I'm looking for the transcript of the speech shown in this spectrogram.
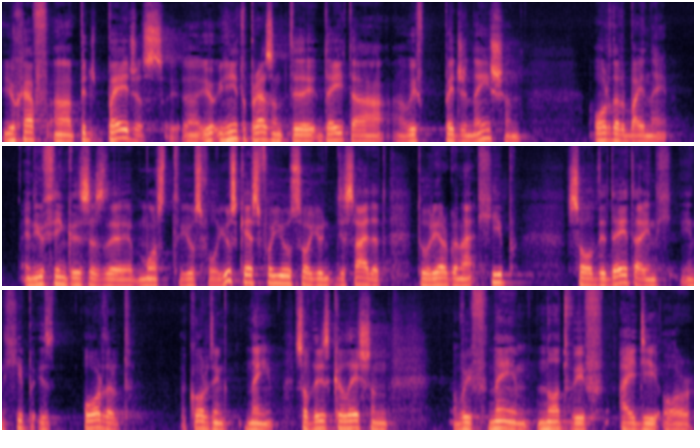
You have uh, pages uh, you, you need to present the data uh, with pagination ordered by name. And you think this is the most useful use case for you so you decided to reorganize heap. So the data in, in heap is ordered according name. So there is correlation with name not with id or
